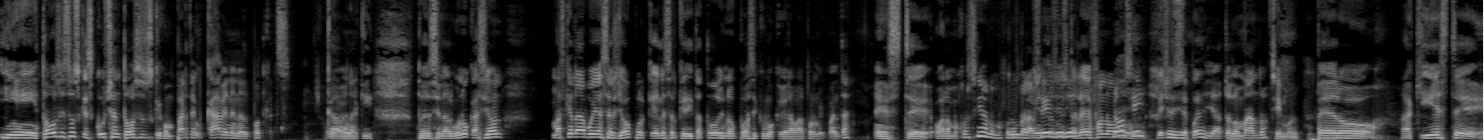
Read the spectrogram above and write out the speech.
y todos esos que escuchan, todos esos que comparten, caben en el podcast. Caben Wow. aquí. Entonces, si en alguna ocasión, más que nada voy a ser yo, porque él es el que edita todo y no puedo así como que grabar por mi cuenta. Este, o a lo mejor sí, a lo mejor me la aviento en mi teléfono. No, y- sí. De hecho, sí se Y puede. ya te lo mando. Simón. Pero aquí este,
